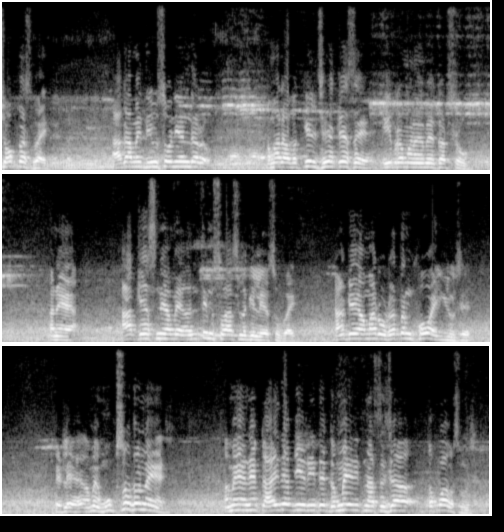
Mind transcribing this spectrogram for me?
ચોક્કસ ભાઈ. આગામી દિવસોની અંદર અમારા વકીલ છે કહેશે એ પ્રમાણે અમે કરશું. અને આ કેસને અમે અંતિમ શ્વાસ લગી લેશું ભાઈ. કારણ કે અમારું રતન ખોવાઈ ગયું છે. એટલે અમે મૂકશું તો નહીં જ. અમે એને કાયદાકીય રીતે ગમે રીતના સજા અપાવશું જ.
